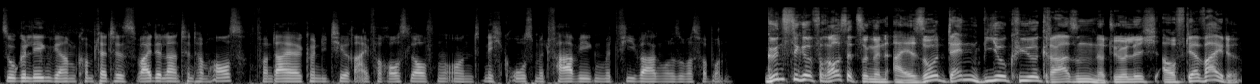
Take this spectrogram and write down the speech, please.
so gelegen, wir haben komplettes Weideland hinterm Haus. Von daher können die Tiere einfach rauslaufen und nicht groß mit Fahrwegen, mit Viehwagen oder sowas verbunden. Günstige Voraussetzungen also, denn Biokühe grasen natürlich auf der Weide.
